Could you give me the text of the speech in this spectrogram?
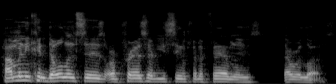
How many condolences or prayers have you seen for the families that were lost?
